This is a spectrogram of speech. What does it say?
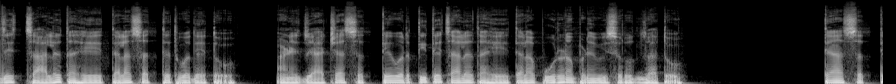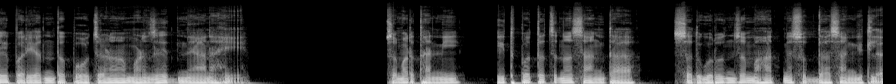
जे चालत आहे त्याला सत्यत्व देतो आणि ज्याच्या सत्तेवरती ते चालत आहे त्याला पूर्णपणे विसरून जातो. त्या सत्तेपर्यंत पोचणं म्हणजे ज्ञान आहे. समर्थांनी इतपतच न सांगता सद्गुरूंचं महात्म्यसुद्धा सांगितलं.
